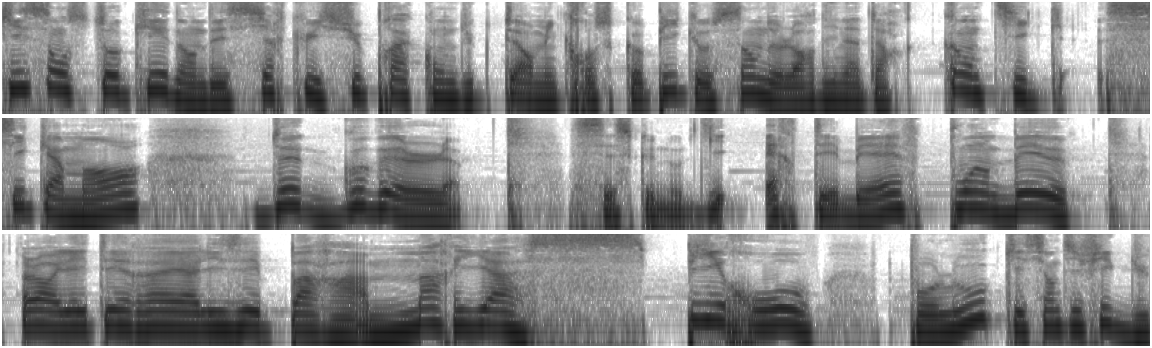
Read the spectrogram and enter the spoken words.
qui sont stockés dans des circuits supraconducteurs microscopiques au sein de l'ordinateur quantique Sycamore de Google. C'est ce que nous dit rtbf.be. Alors, il a été réalisé par Maria Spiropoulou, qui est scientifique du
